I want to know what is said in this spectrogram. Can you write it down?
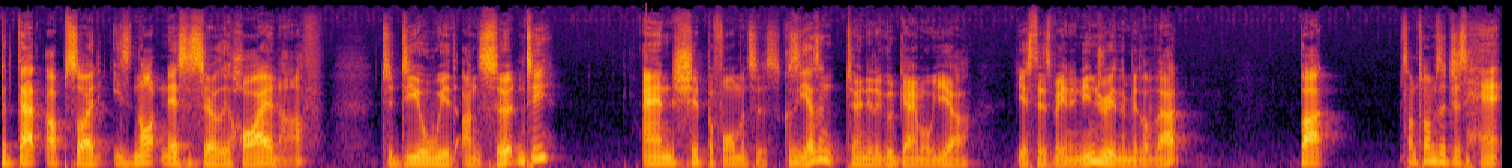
but that upside is not necessarily high enough to deal with uncertainty and shit performances because he hasn't turned in a good game all year. Yes, there's been an injury in the middle of that, but sometimes it just ha-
